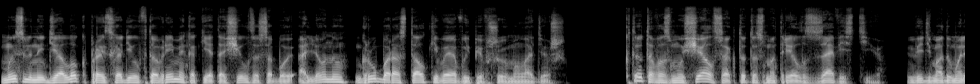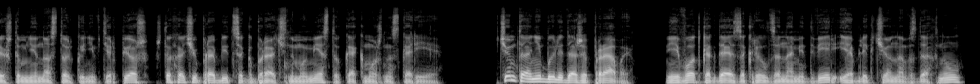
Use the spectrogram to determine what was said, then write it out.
Мысленный диалог происходил в то время, как я тащил за собой Алену, грубо расталкивая выпившую молодежь. Кто-то возмущался, а кто-то смотрел с завистью. Видимо, думали, что мне настолько не втерпёшь, что хочу пробиться к брачному месту как можно скорее. В чем-то они были даже правы. И вот, когда я закрыл за нами дверь и облегченно вздохнул,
